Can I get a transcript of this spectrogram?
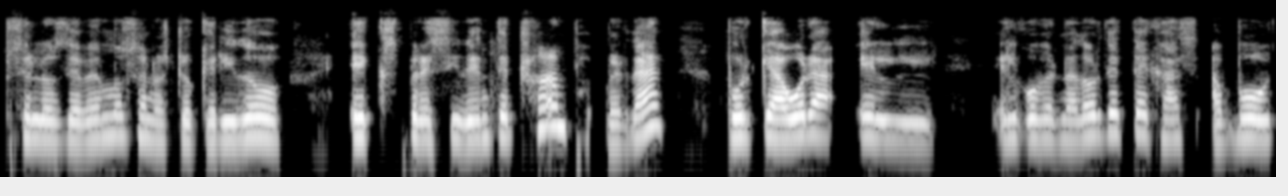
pues, se los debemos a nuestro querido expresidente Trump, ¿verdad? Porque ahora el, el gobernador de Texas, Abbott,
